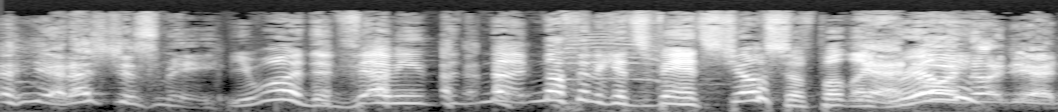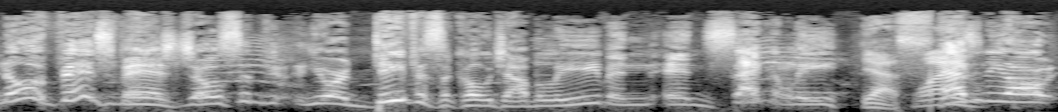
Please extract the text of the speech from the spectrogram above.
yeah, that's just me. You would. I mean, no, nothing against Vance Joseph, but like, yeah, really? No, no, yeah, no offense, Vance Joseph. You're a defensive coach, I believe, and and secondly, Yes. Why- hasn't he already?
